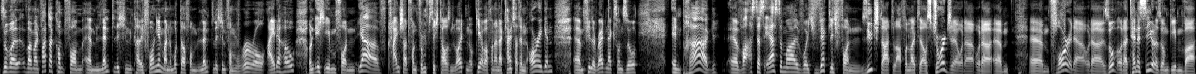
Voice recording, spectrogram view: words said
so, weil, weil mein Vater kommt vom ähm, ländlichen Kalifornien, meine Mutter vom ländlichen, vom Rural Idaho und ich eben von, ja, Kleinstadt von 50.000 Leuten, okay, aber von einer Kleinstadt in Oregon, ähm, viele Rednecks und so. In Prag äh, war es das erste Mal, wo ich wirklich von Südstaatler, von Leuten aus Georgia oder, oder ähm, ähm, Florida oder so oder Tennessee oder so umgeben war.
